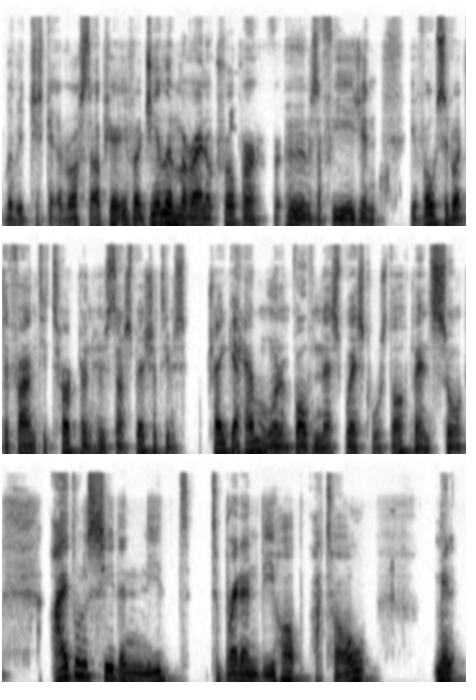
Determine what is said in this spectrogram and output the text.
let me just get the roster up here. You've got Jalen Moreno Cropper, who was a free agent. You've also got KaVontae Turpin, who's their special teams. Try and get him more involved in this West Coast offense. So I don't see the need to bring in D Hop at all. I mean,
